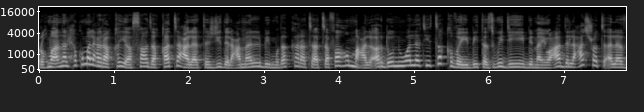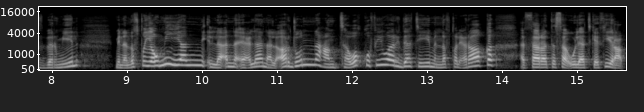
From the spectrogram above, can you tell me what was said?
رغم أن الحكومة العراقية صادقت على تجديد العمل بمذكرة التفاهم مع الأردن والتي تقضي بتزويده بما يعادل عشرة ألاف برميل من النفط يوميا إلا أن إعلان الأردن عن توقف وارداته من نفط العراق أثار تساؤلات كثيرة.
